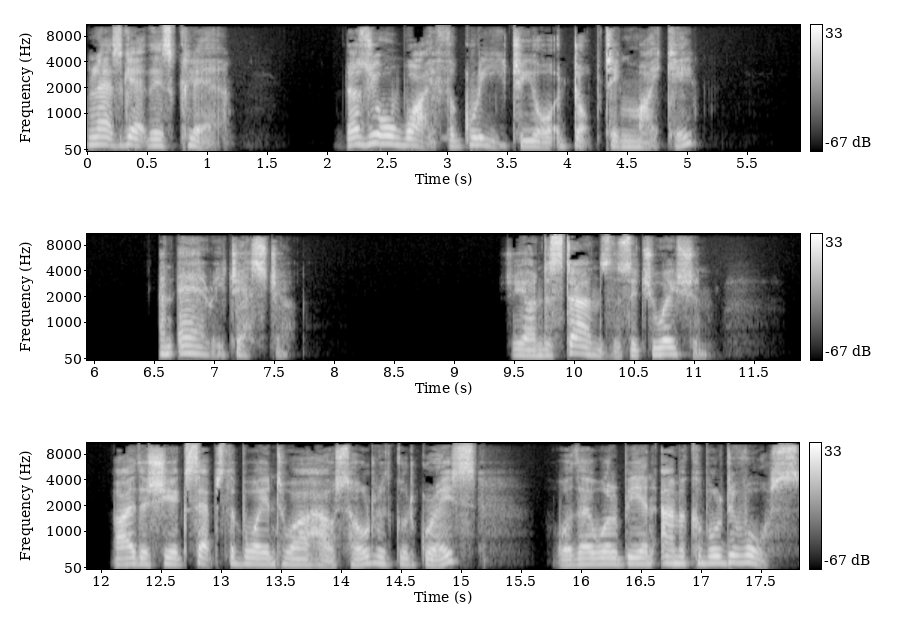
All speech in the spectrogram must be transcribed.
Let's get this clear. Does your wife agree to your adopting Mikey? An airy gesture. She understands the situation. Either she accepts the boy into our household with good grace, or there will be an amicable divorce.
